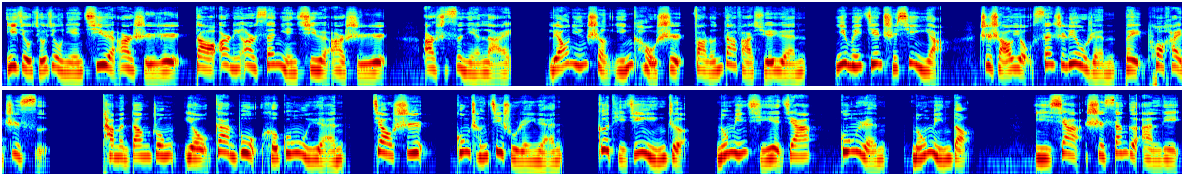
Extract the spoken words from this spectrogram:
一九九九年七月二十日到二零二三年七月二十日，二十四年来，辽宁省营口市法轮大法学员因为坚持信仰，至少有三十六人被迫害致死。他们当中有干部和公务员、教师、工程技术人员、个体经营者、农民企业家、工人、农民等。以下是三个案例：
